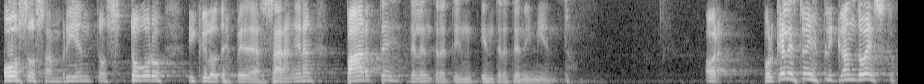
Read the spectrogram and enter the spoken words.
osos hambrientos, toros y que los despedazaran. Eran parte del entretenimiento. Ahora, ¿por qué le estoy explicando esto?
